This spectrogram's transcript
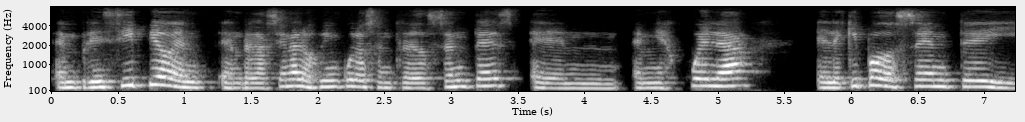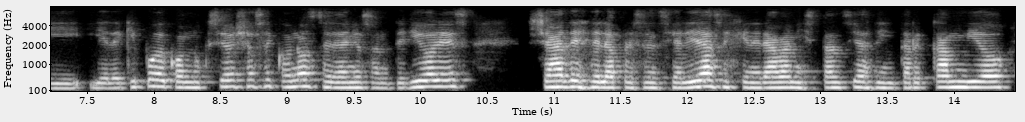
En principio, en, relación a los vínculos entre docentes, en, mi escuela, el equipo docente y, y, el equipo de conducción ya se conoce de años anteriores, ya desde la presencialidad se generaban instancias de intercambio,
